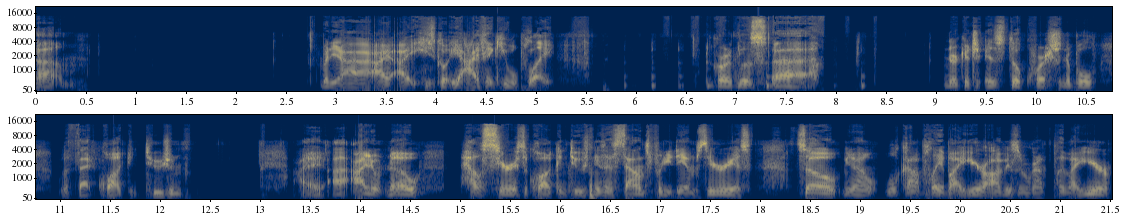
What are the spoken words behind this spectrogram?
Um, but yeah, I, I he's going. Yeah, I think he will play. Regardless, uh, Nurkic is still questionable with that quad contusion. I, I, I don't know how serious a quad contusion is. It sounds pretty damn serious. So you know we'll kind of play by ear. Obviously, we're gonna have to play by ear.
